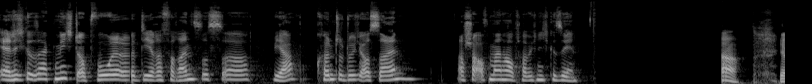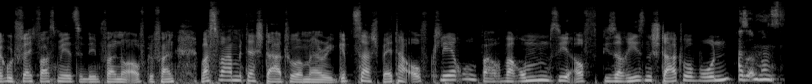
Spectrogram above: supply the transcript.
Ehrlich gesagt nicht, obwohl die Referenz ist, äh, ja, könnte durchaus sein. Asche auf mein Haupt, habe ich nicht gesehen. Ah, ja gut, vielleicht war es mir jetzt in dem Fall nur aufgefallen. Was war mit der Statue, Mary? Gibt es da später Aufklärung, warum sie auf dieser Riesenstatue wohnen? Also im Prinzip,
